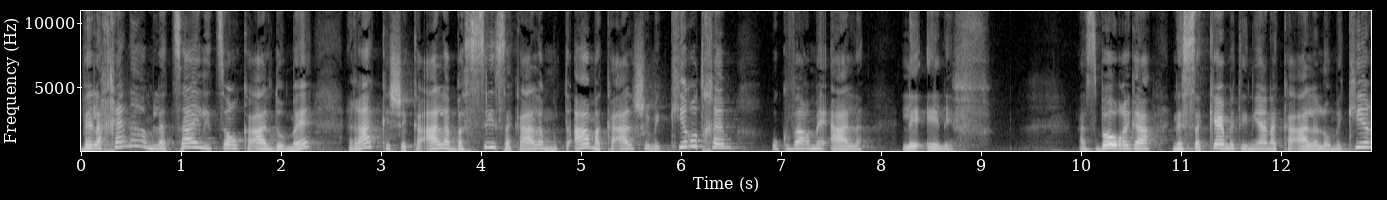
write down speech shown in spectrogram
ולכן ההמלצה היא ליצור קהל דומה, רק כשקהל הבסיס, הקהל המותאם, הקהל שמכיר אתכם, הוא כבר מעל לאלף. אז בואו רגע נסכם את עניין הקהל הלא מכיר.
